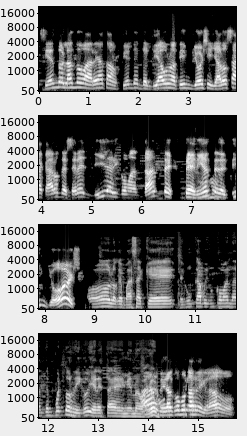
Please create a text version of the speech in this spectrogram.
siendo Orlando Barea tan fiel desde el día uno a Team George y ya lo sacaron de ser el líder y comandante, teniente del Team George. Oh, lo que pasa es que tengo un capo y un comandante en Puerto Rico y él está en el Nueva ah, York. Mira cómo lo arreglamos.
